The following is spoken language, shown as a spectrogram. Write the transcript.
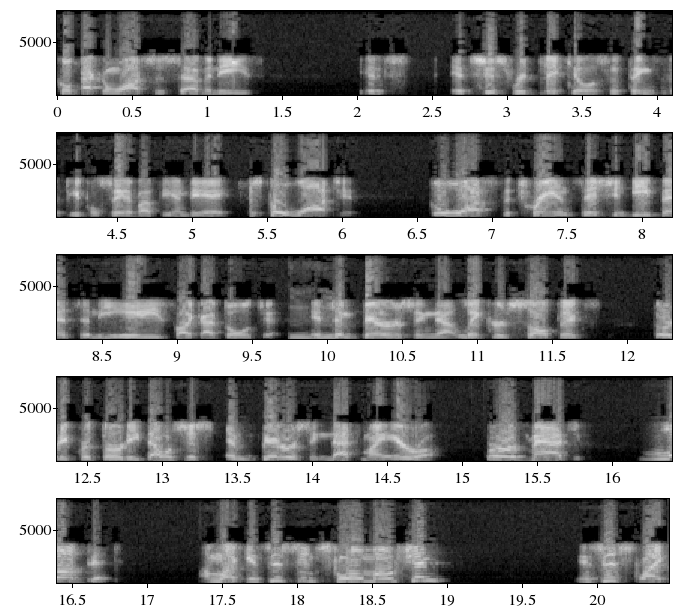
Go back and watch the 70s. It's it's just ridiculous the things that people say about the NBA. Just go watch it. Go watch the transition defense in the 80s, like I told you. Mhm. It's embarrassing. That Lakers Celtics 30 for 30. That was just embarrassing. That's my era. Bird Magic. Loved it. I'm like, is this in slow motion? Is this like,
